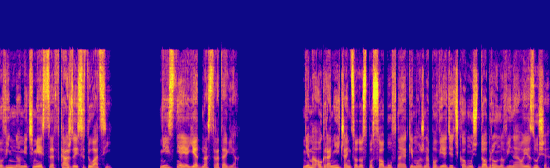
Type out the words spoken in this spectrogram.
powinno mieć miejsce w każdej sytuacji. Nie istnieje jedna strategia. Nie ma ograniczeń co do sposobów, na jakie można powiedzieć komuś dobrą nowinę o Jezusie.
